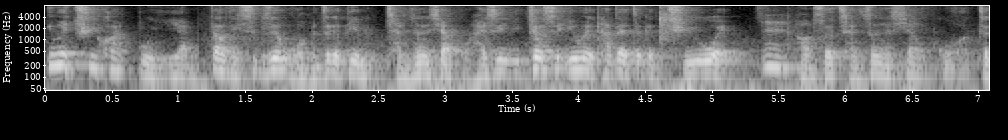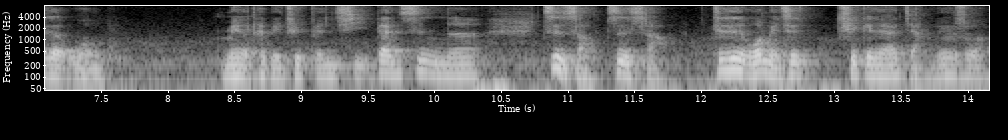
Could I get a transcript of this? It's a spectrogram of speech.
因为区块不一样，到底是不是我们这个店产生的效果，还是就是因为它在这个区位，嗯好所产生的效果？这个我没有特别去分析，但是呢，至少至少，就是我每次去跟人家讲，就是说。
